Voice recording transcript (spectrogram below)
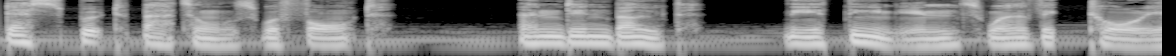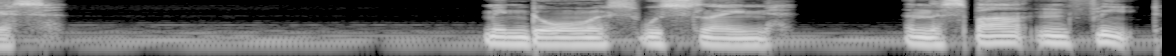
desperate battles were fought, and in both, the Athenians were victorious. Mindarus was slain, and the Spartan fleet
